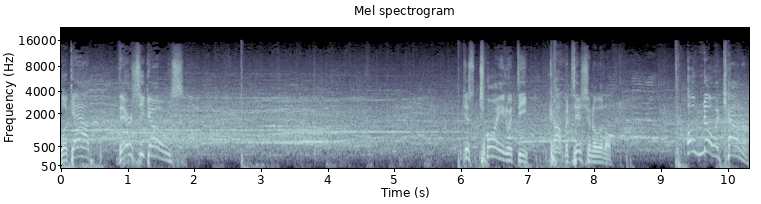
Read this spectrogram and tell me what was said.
Look out. There she goes. Just toying with the competition a little. Oh, no, a counter.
